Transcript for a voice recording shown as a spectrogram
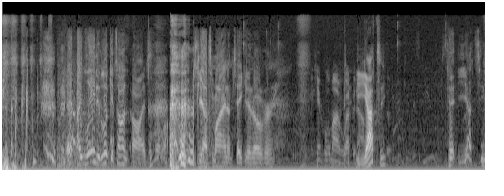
stupid. I landed. Look, it's on. Oh, it's still on. This yacht's mine. I'm taking it over. I can't pull my weapon out. Yahtzee. Yahtzee.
